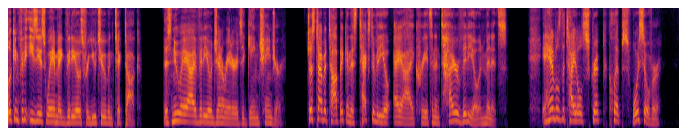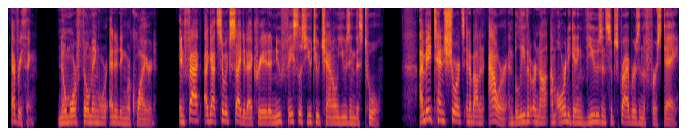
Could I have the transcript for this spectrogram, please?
Looking for the easiest way to make videos for YouTube and TikTok? This new AI video generator is a game changer. Just type a topic and this text-to-video AI creates an entire video in minutes. It handles the title, script, clips, voiceover, everything. No more filming or editing required. In fact, I got so excited I created a new faceless YouTube channel using this tool. I made 10 shorts in about an hour, and believe it or not, I'm already getting views and subscribers in the first day.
